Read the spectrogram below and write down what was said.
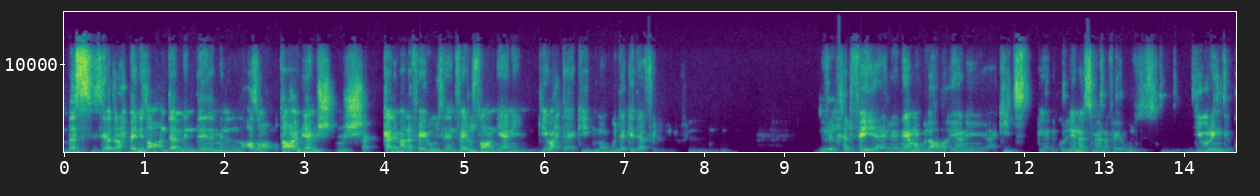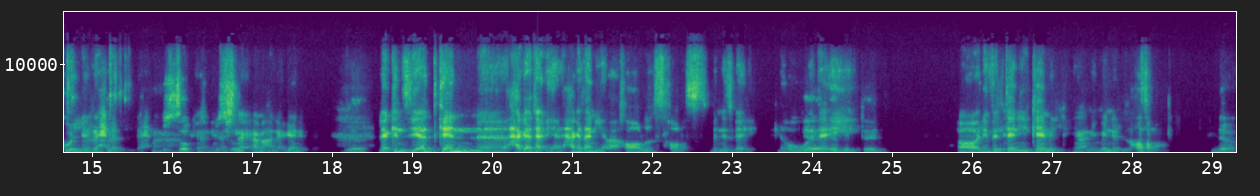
بس زياد رحباني طبعا ده من ده من العظمة وطبعا يعني مش مش هتكلم على فيروز لأن فيروز طبعا يعني دي واحدة أكيد موجودة كده في ال في ال في. الخلفية يعني لأن هي موجودة على يعني أكيد يعني كلنا سمعنا فيروز during كل الرحلة اللي إحنا بالظبط يعني عشناها مع الأجانب. لكن زياد كان حاجة تا يعني حاجة تانية بقى خالص خالص بالنسبة لي اللي هو. ده إيه تاني آه level تاني كامل يعني من العظمة yeah.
